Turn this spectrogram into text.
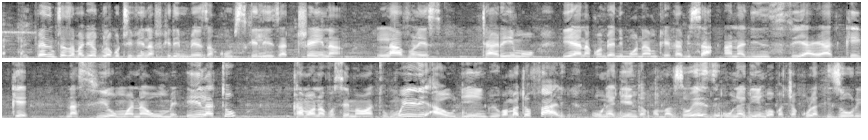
Mpenzi mtazamaji wa Global TV, nafikiri mmeweza kumsikiliza trainer Loveness Tarimo. Yeye yeah, anakuambia ni mwanamke kabisa, ana jinsia ya kike na sio mwanaume, ila tu kama wanavyosema watu, mwili haujengwi kwa matofali, unajenga kwa mazoezi, unajengwa kwa chakula kizuri.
